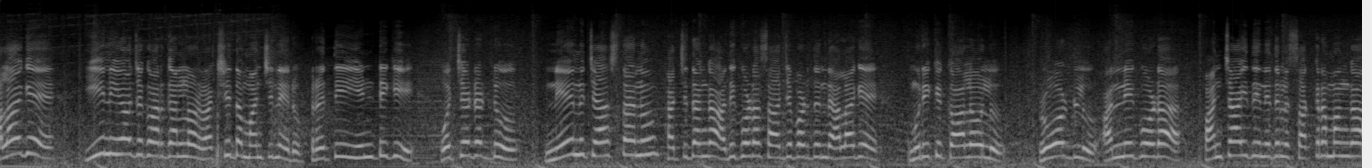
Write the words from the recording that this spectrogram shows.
అలాగే ఈ నియోజకవర్గంలో రక్షిత మంచినీరు ప్రతి ఇంటికి వచ్చేటట్టు నేను చేస్తాను ఖచ్చితంగా అది కూడా సాధ్యపడుతుంది. అలాగే మురికి కాలువలు రోడ్లు అన్నీ కూడా పంచాయతీ నిధులు సక్రమంగా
